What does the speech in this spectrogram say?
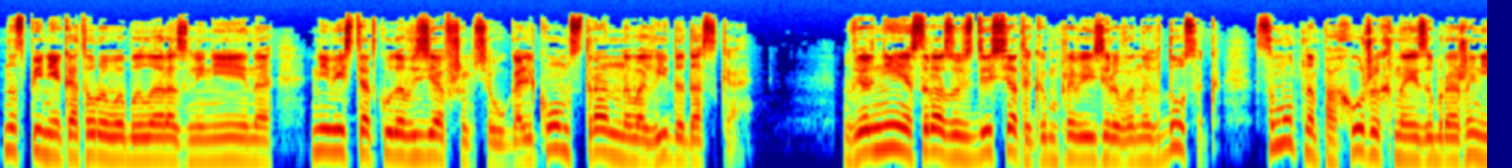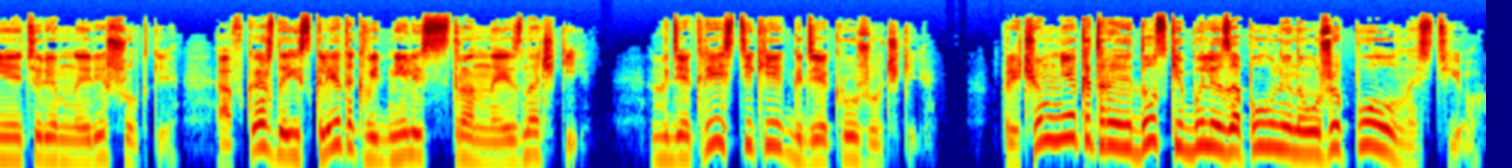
на спине которого была разлинеена невесть откуда взявшимся угольком странного вида доска. Вернее, сразу с десяток импровизированных досок, смутно похожих на изображение тюремной решетки, а в каждой из клеток виднелись странные значки. Где крестики, где кружочки. Причем некоторые доски были заполнены уже полностью,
